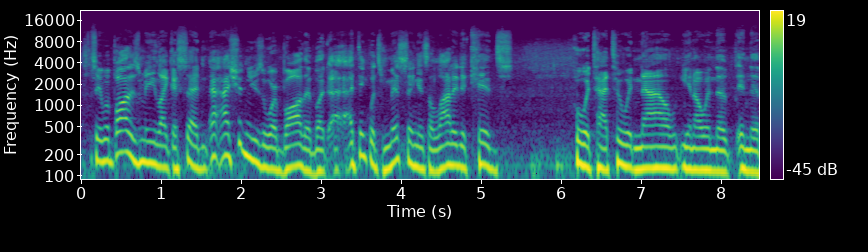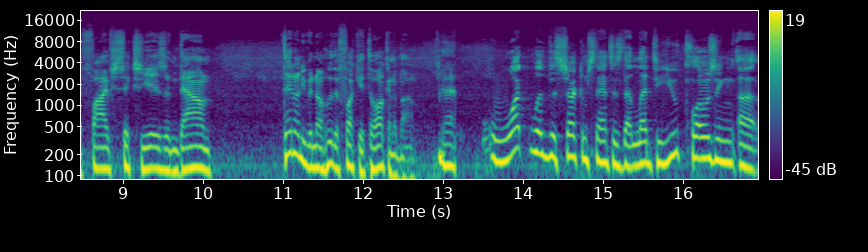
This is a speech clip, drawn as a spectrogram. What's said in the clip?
See, what bothers me, like I said, I shouldn't use the word bother, but I I think what's missing is a lot of the kids who are tattooing now, you know, in the in the five, six years and down, they don't even know who the fuck you're talking about. yeah. What were the circumstances that led to you closing uh,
